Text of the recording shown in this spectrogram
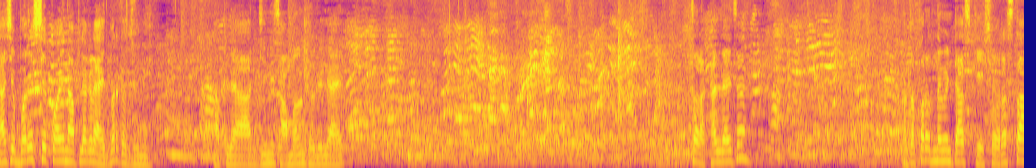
असे बरेचसे कॉईन आपल्याकडे आहेत बरं का जुने. आपल्या आजीने सांभाळून ठेवलेले आहेत. चला खाली जायचं? आता परत नवीन टास्क आहे. सो रस्ता.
